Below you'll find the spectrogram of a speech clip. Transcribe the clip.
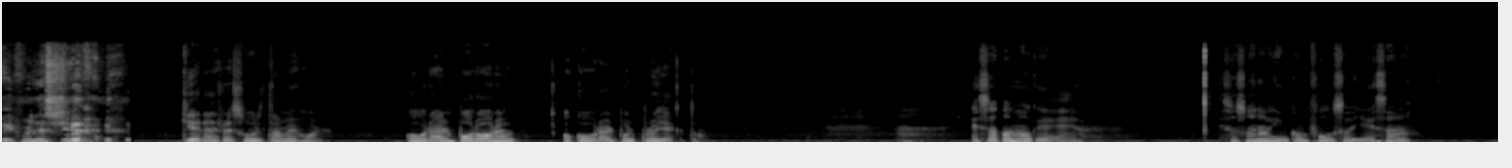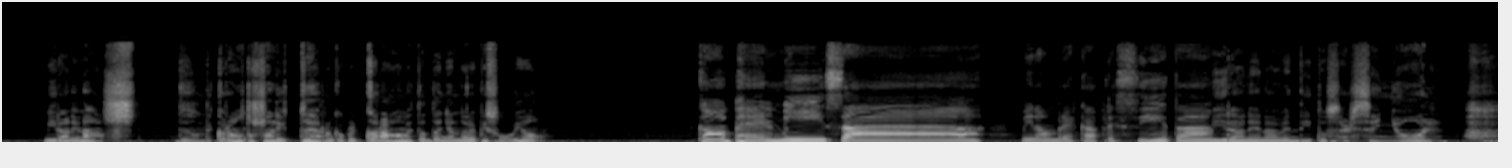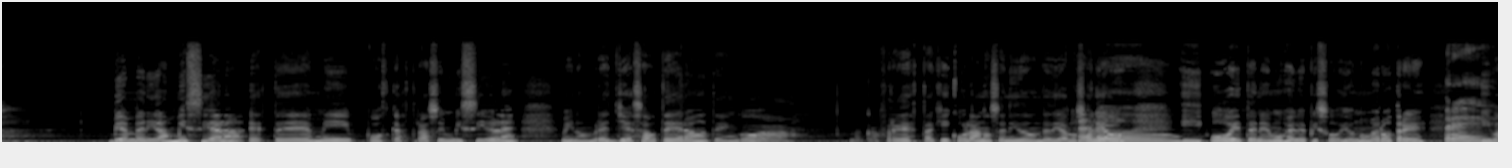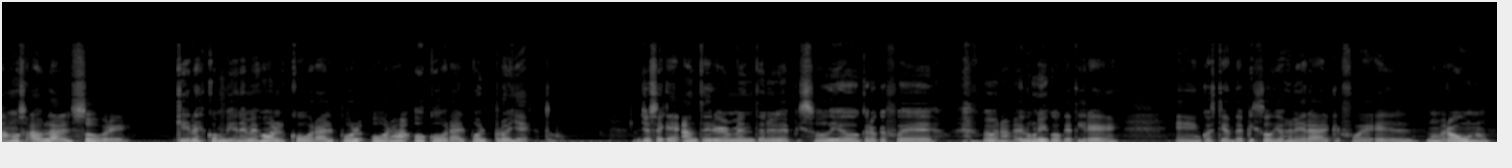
paid for this shit? ¿Qué les resulta mejor? ¿Cobrar por hora o cobrar por proyecto? Eso como que... Eso suena bien confuso, Yesa. Mira, nena, shh, ¿de dónde carajo tú saliste? Arranca por el carajo, me estás dañando el episodio. Con permisa. Mi nombre es Cafrecita. Mira, nena, bendito sea el Señor. Bienvenidas, mi ciela. Este es mi podcast Trazo Invisible. Mi nombre es Jessa Otero. Tengo a la cafre está aquí cola, no sé ni de dónde diablo salió. Y hoy tenemos el episodio número 3 Tres. y vamos a hablar sobre qué les conviene mejor, cobrar por hora o cobrar por proyecto. Yo sé que anteriormente en el episodio, creo que fue, bueno, el único que tiré en cuestión de episodio general, que fue el número uno.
